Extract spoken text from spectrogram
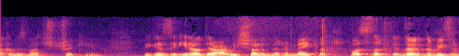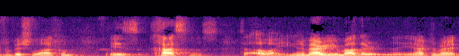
Akum is much trickier. Because, you know, there are Rishonim that are make what's the, the, the reason for Bishul Akum? Is chasnus. So, oh, what, you're going to marry your mother? You're not going to marry...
